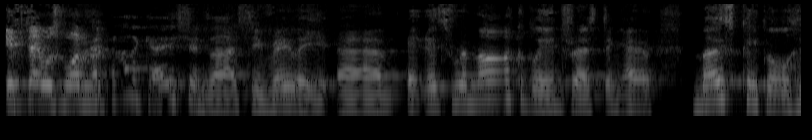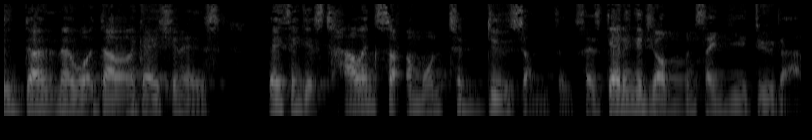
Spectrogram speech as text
if there was one delegation is actually really um, it, it's remarkably interesting most people who don't know what delegation is they think it's telling someone to do something so it's getting a job and saying you do that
